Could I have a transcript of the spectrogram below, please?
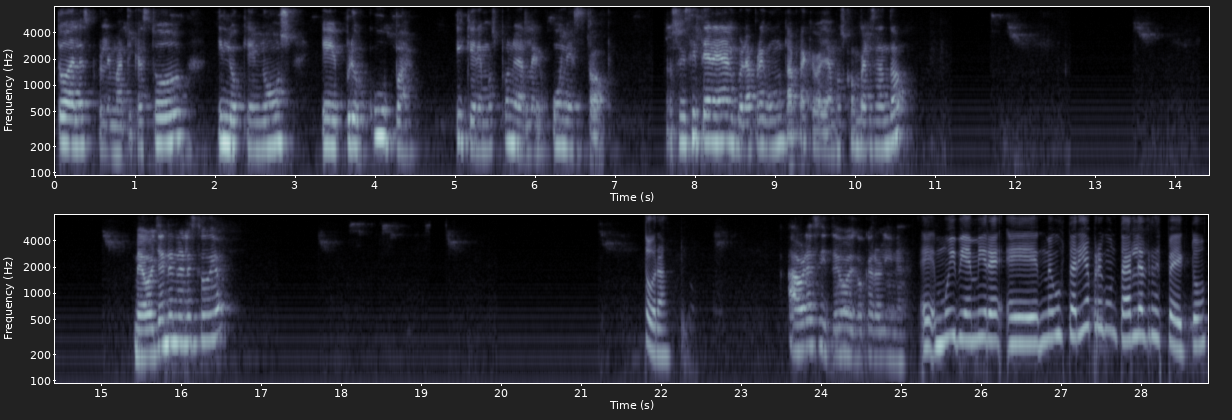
todas las problemáticas, todo en lo que nos eh, preocupa y queremos ponerle un stop. No sé si tienen alguna pregunta para que vayamos conversando. ¿Me oyen en el estudio? Ahora. Ahora sí te oigo, Carolina. Eh, muy bien, mire, eh, me gustaría preguntarle al respecto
